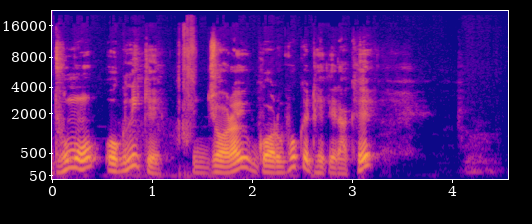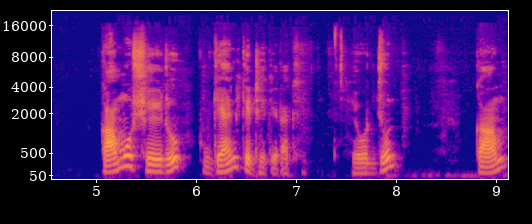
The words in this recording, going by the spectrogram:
ধূমো অগ্নিকে, জরায়ু গর্ভকে ঢেকে রাখে কামও সেই রূপ জ্ঞানকে ঢেকে রাখে। হে অর্জুন, কাম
